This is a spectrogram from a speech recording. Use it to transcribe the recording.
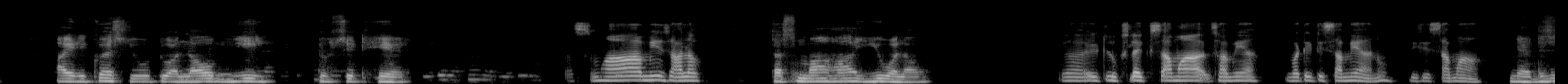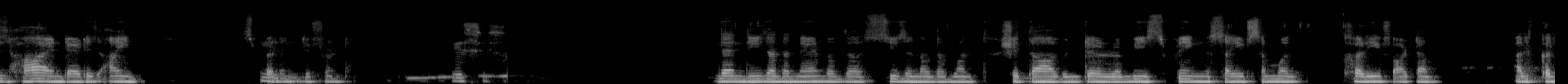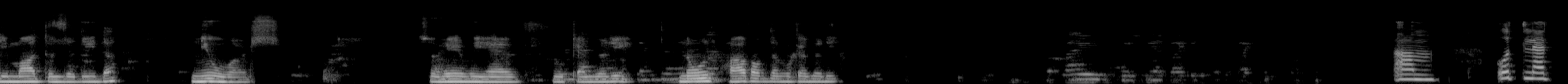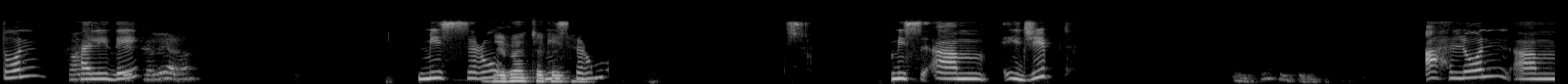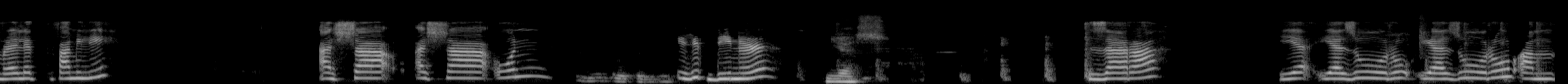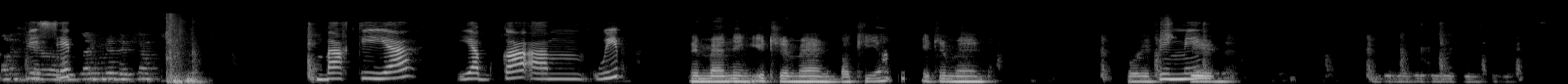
I request you to allow me to sit here. Tasma means allow. Tasmaha, you allow. Yeah, it looks like sama samya, but it is samya, no? This is sama. Yeah, this is ha and that is ein. Spelling Mhm. different. Yes, yes. Then these are the names of the season of the month. Shita, winter, Rabi, spring, Saif, summer, Kharif, autumn. Al-Kalimatul Jadida, new words. So here we have vocabulary. Know half of the vocabulary. Um, utlatun holiday. Misru Devan, check it. Misru Miss um Egypt? Ahlun um relative family? Asha Asha Ashaun? Is it dinner? Yes. Zara? Ya Yazuru Yazuru um visit Bakia Yabka um whip Remaining, it remained. Bakia, it remained. For it Remain. stayed.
